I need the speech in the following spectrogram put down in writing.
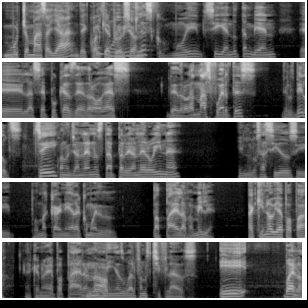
mucho más allá de cualquier muy producción. Muy siguiendo también eh, las épocas de drogas, de drogas más fuertes de los Beatles. Sí, Cuando John Lennon estaba perdido en la heroína, y en los ácidos, y Paul McCartney era como el papá de la familia. aquí no había papá. Que no había papá, eran No. unos niños huérfanos chiflados. Y Bueno,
